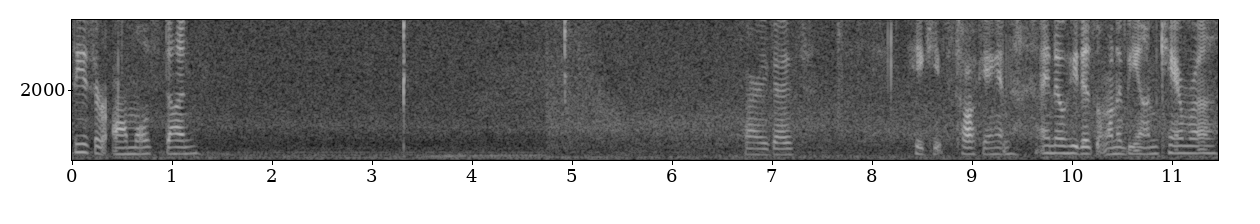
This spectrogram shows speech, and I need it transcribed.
These are almost done. Sorry, guys. He keeps talking, and I know he doesn't want to be on camera.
